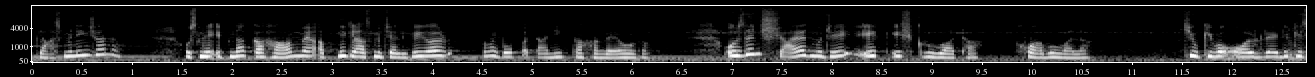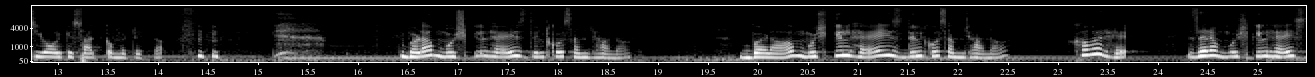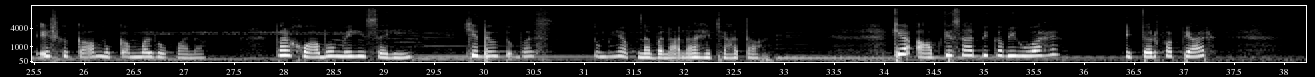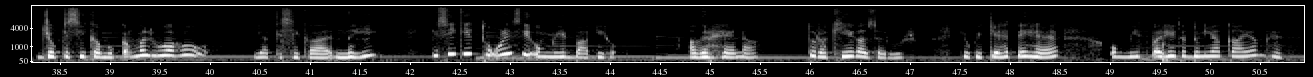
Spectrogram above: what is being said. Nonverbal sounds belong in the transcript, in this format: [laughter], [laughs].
class में नहीं जाना। उसने इतना कहा, मैं अपनी क्लास में चली गई और वो पता नहीं कहाँ गया होगा। उस दिन शायद मुझे एक इश्क हुआ था, ख्वाबों वाला। क्योंकि वो ऑलरेडी किसी और के साथ कमिटेड था। [laughs] बड़ा मुश्किल है इस दिल को समझाना। बड़ा मुश्किल है इस दिल को समझाना। खबर है, ज़रा मुश्किल है इस इश्क का मुकम्मल हो पाना। पर ख्वाबों में ही सही, ये दिल तो बस तुम्हें अपना बनाना है चाहता। क्या आपके साथ भी कभी हुआ है? एक तरफा प्यार, जो किसी का मुकम्मल हुआ हो, या किसी का नहीं, किसी की थोड़ी सी उम्मीद बाकी हो। अगर है ना तो रखिएगा ज़रूर, क्योंकि कहते हैं उम्मीद पर ही तो दुनिया कायम है।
